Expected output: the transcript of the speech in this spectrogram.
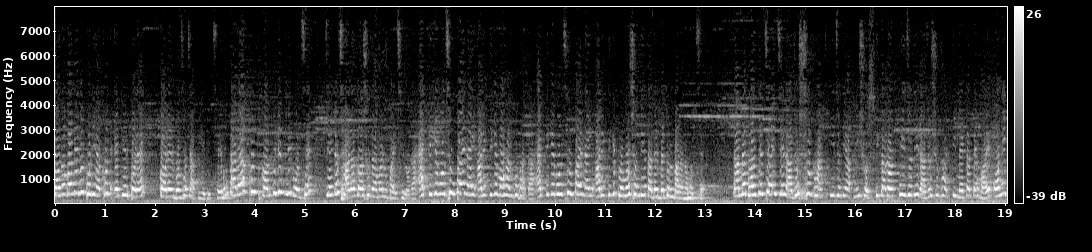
জনগণের উপরই এখন একের পর এক করের বোঝা চাপিয়ে দিচ্ছে এবং তারা খুব কনফিডেন্টলি বলছে যে এটা ছাড়া তো আসলে আমার উপায় ছিল না। একদিকে বলছে উপায় নাই, আরেকদিকে মহার্ঘ ভাতা। একদিকে বলছে উপায় নাই, আরেকদিকে প্রমোশন দিয়ে তাদের বেতন বাড়ানো হচ্ছে। আমরা বলতে চাই যে রাজস্ব ঘাটতি যদি আপনি সত্যিকার অর্থেই যদি রাজস্ব ঘাটতি মেটাতে হয়, অনেক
